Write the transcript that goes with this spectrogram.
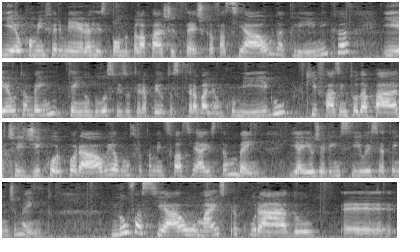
E eu, como enfermeira, respondo pela parte de estética facial da clínica. E eu também tenho duas fisioterapeutas que trabalham comigo, que fazem toda a parte de corporal e alguns tratamentos faciais também. E aí eu gerencio esse atendimento. No facial, o mais procurado é,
